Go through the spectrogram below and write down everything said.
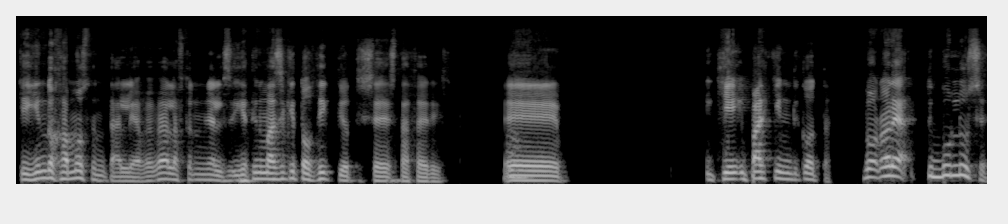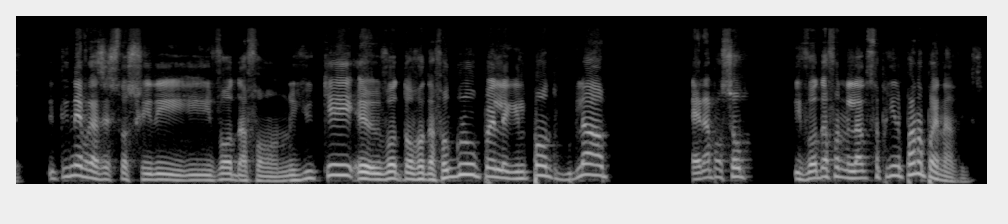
Και γίνεται ο χαμός στην Ιταλία βέβαια, αλλά αυτό είναι μια άλλη. Γιατί είναι μαζί και το δίκτυο της ε, σταθερής. Ε, και υπάρχει κινητικότητα. Λοιπόν, ωραία, την πουλούσε. Την έβγαζε στο σφυρί η Vodafone UK, ε, το Vodafone Group, έλεγε λοιπόν, την πουλάω. Ένα ποσό, η Vodafone Ελλάδα θα πήγαινε πάνω από ένα δις.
